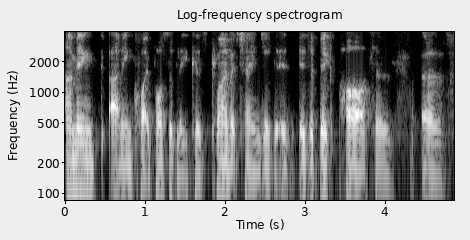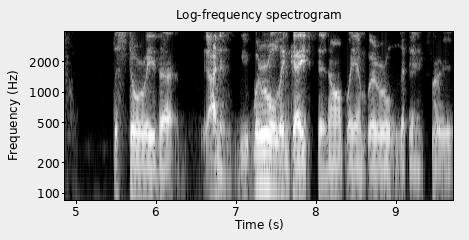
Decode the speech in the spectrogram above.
I mean, I mean, quite possibly because climate change is, is, is a big part of of the story that I know we're all engaged in, aren't we? And we're all living through.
